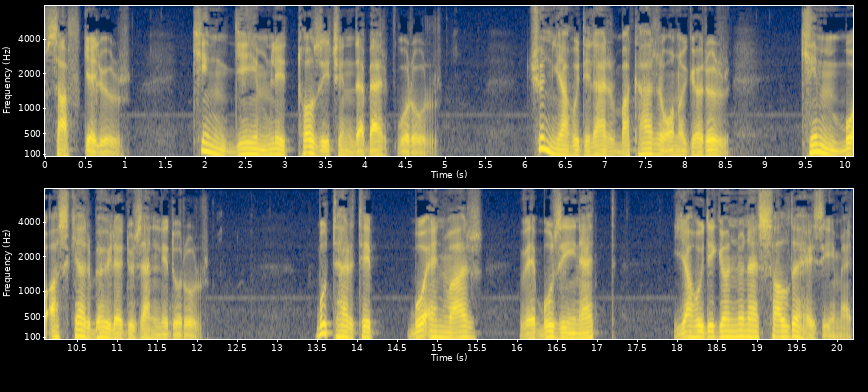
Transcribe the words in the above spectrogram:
saf gelür. Kim giyimli toz içinde berk vurur. Çün Yahudiler bakar onu görür. Kim bu asker böyle düzenli durur? Bu tertip, bu envar ve bu zinet Yahudi gönlüne saldı hezimet.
